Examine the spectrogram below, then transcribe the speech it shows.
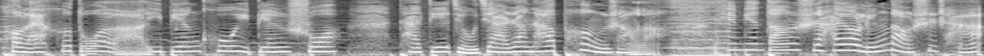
后来喝多了，一边哭一边说，他爹酒驾让他碰上了。偏偏当时还有领导视察，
